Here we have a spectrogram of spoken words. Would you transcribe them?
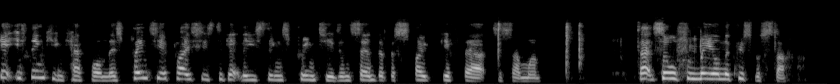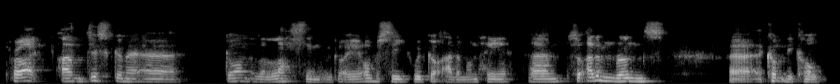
get your thinking cap on. There's plenty of places to get these things printed and send a bespoke gift out to someone. That's all from me on the Christmas stuff. Right. I'm just going to uh, go on to the last thing we've got here. Obviously, we've got Adam on here. Um, so Adam runs uh, a company called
